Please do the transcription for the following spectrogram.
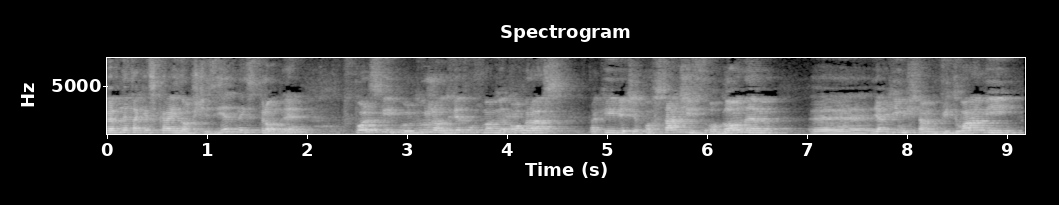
Pewne takie skrajności. Z jednej strony w polskiej kulturze od wieków mamy obraz takiej, wiecie, postaci z ogonem, yy, jakimiś tam widłami,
